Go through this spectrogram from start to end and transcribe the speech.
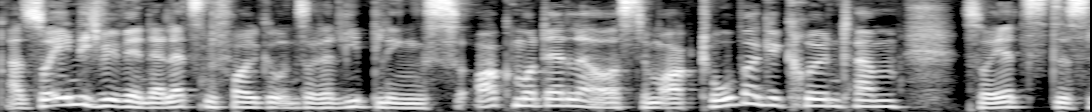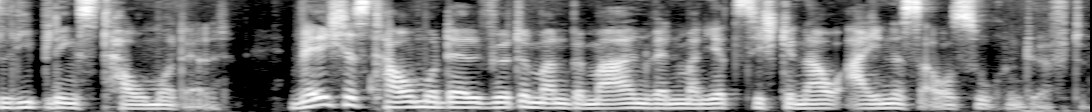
also so ähnlich wie wir in der letzten Folge unsere Lieblings-Org-Modelle aus dem Oktober gekrönt haben, so jetzt das Lieblings-Tau-Modell. Welches Tau-Modell würde man bemalen, wenn man jetzt sich genau eines aussuchen dürfte?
